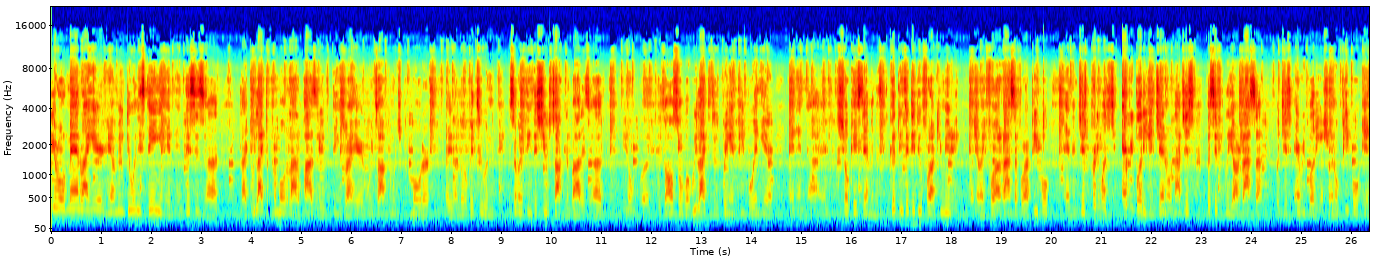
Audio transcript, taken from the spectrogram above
year old man right here, you know what I mean, doing his thing. And, and this is, uh, like, we like to promote a lot of positive things right here. We're talking with your promoter uh, you know, a little bit too. And, and some of the things that she was talking about is, uh, you know, uh, is also what we like to do is bring in people in here and, and, uh, and showcase them and the good things that they do for our community. You know, I mean, for our raza, for our people, and then just pretty much everybody in general, not just specifically our raza, but just everybody, you know, people in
